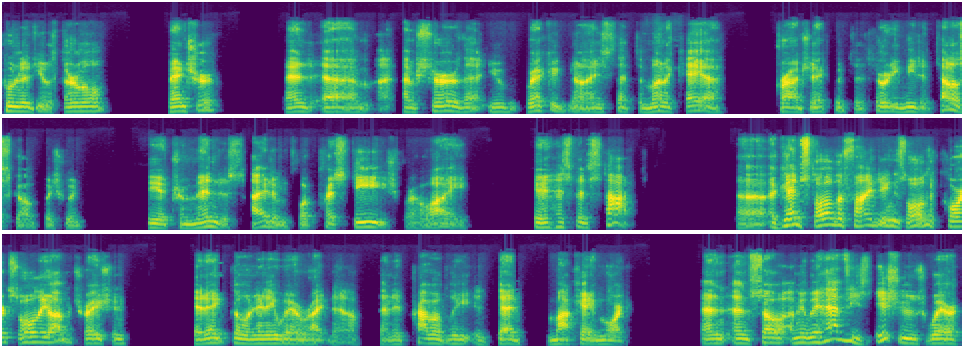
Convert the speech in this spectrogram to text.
Puna geothermal venture. And um, I'm sure that you recognize that the Mauna Kea project with the 30 meter telescope, which would be a tremendous item for prestige for Hawaii, it has been stopped. Uh, against all the findings, all the courts, all the arbitration, it ain't going anywhere right now. And it probably is dead make mort. And, and so, I mean, we have these issues where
